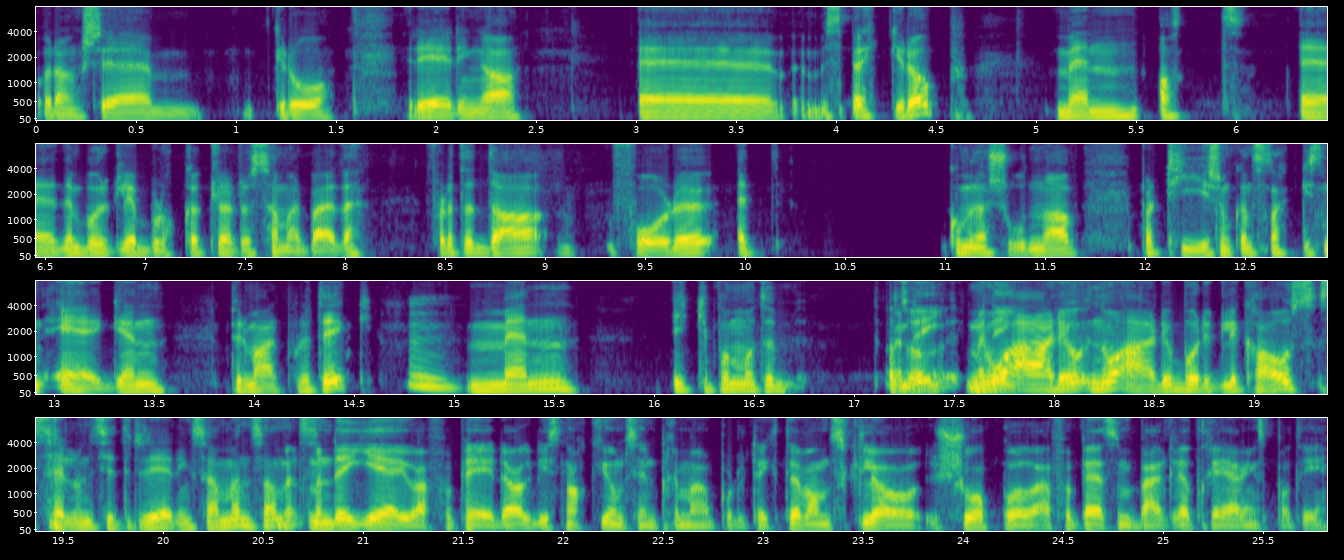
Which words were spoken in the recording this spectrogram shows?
oransje-grå regjeringa eh, sprekker opp, men at eh, den borgerlige blokka klarer å samarbeide. For at da får du et kombinasjonen av partier som kan snakke sin egen primærpolitikk, men ikke på en måte altså, det- men nå, det- er det jo, nå er det jo borgerlig kaos, selv om de sitter i regjering sammen. sant? Men, men det gir jo Frp i dag. De snakker jo om sin primærpolitikk. Det er vanskelig å se på Frp som bare et regjeringsparti.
